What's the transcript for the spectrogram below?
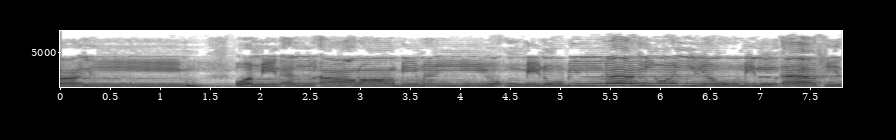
عَلِيمٌ وَمِنَ الْأَعْرَابِ مَن يُؤْمِنُ بِاللَّهِ وَالْيَوْمِ الْآخِرِ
